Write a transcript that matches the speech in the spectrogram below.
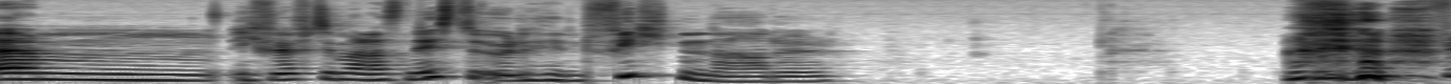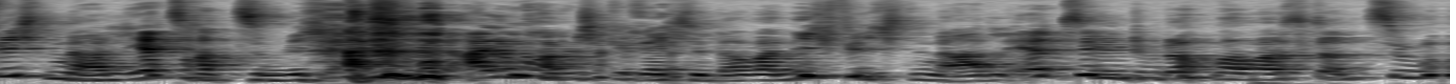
Ähm, ich werfe dir mal das nächste Öl hin. Fichtennadel. Fichtennadel, jetzt hat sie mich. Also mit allem habe ich gerechnet, aber nicht Fichtennadel. Erzähl du doch mal was dazu.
